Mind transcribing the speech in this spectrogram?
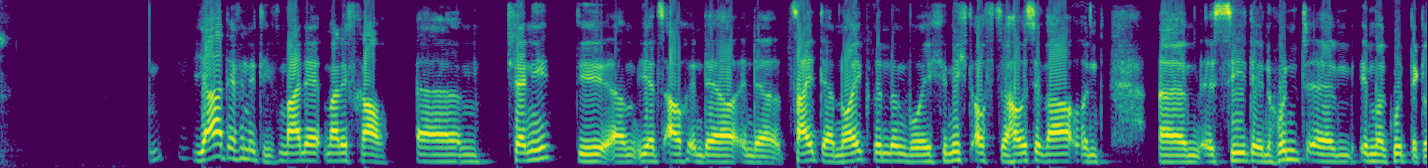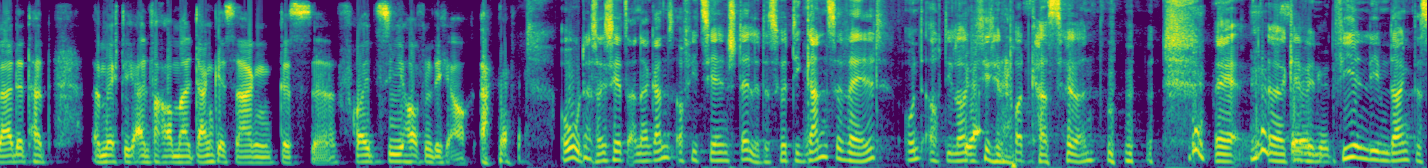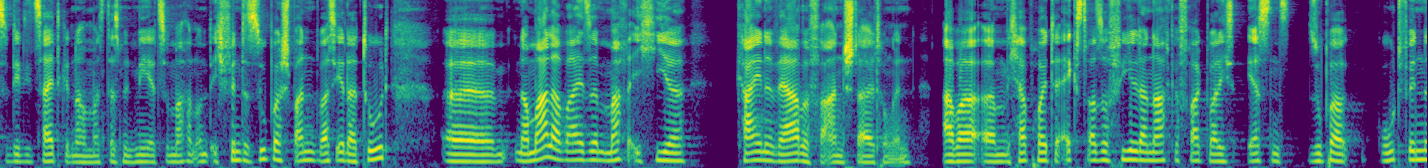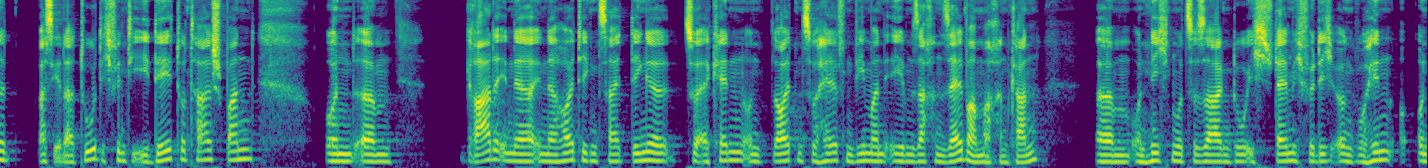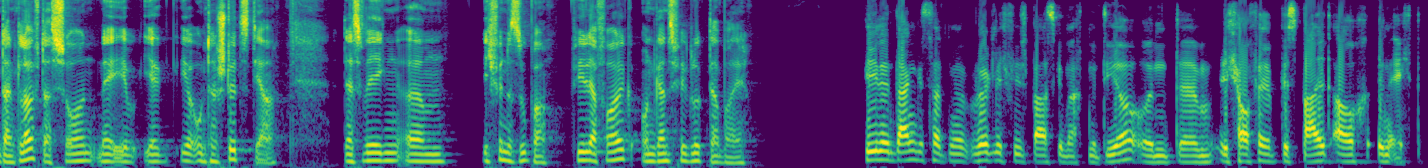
Ja, definitiv. Meine, meine Frau, ähm, Jenny, die ähm, jetzt auch in der, in der Zeit der Neugründung, wo ich nicht oft zu Hause war und ähm, sie den Hund ähm, immer gut begleitet hat, äh, möchte ich einfach auch mal Danke sagen. Das äh, freut sie hoffentlich auch. oh, das ist jetzt an einer ganz offiziellen Stelle. Das hört die ganze Welt und auch die Leute, ja. die den Podcast hören. äh, äh Kevin, vielen lieben Dank, dass du dir die Zeit genommen hast, das mit mir hier zu machen. Und ich finde es super spannend, was ihr da tut. Ähm, normalerweise mache ich hier keine Werbeveranstaltungen. Aber ähm, ich habe heute extra so viel danach gefragt, weil ich es erstens super gut finde, was ihr da tut. Ich finde die Idee total spannend. Und ähm, gerade in der, in der heutigen Zeit Dinge zu erkennen und Leuten zu helfen, wie man eben Sachen selber machen kann. Ähm, und nicht nur zu sagen, du, ich stelle mich für dich irgendwo hin und dann läuft das schon. Nee, ihr, ihr, ihr unterstützt ja. Deswegen, ähm, ich finde es super. Viel Erfolg und ganz viel Glück dabei. Vielen Dank, es hat mir wirklich viel Spaß gemacht mit dir und ähm, ich hoffe, bis bald auch in echt.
